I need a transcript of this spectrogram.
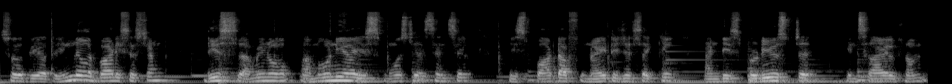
So they are in our body system. This amino ammonia is most essential, is part of nitrogen cycle and is produced in soil from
